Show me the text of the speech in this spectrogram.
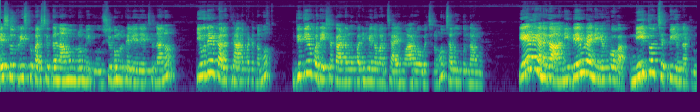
యేసుక్రీస్తు పరిశుద్ధ నామంలో మీకు శుభములు తెలియజేస్తున్నాను. ఈ ఉదయకాల ధ్యాన పఠనము ద్వితీయోపదేశ కాండము పదిహేనవ అధ్యాయము ఆరో వచనము చదువుకుందాము. ఏలయనగా నీ దేవుడైన యహోవా నీతో చెప్పి ఉన్నట్లు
